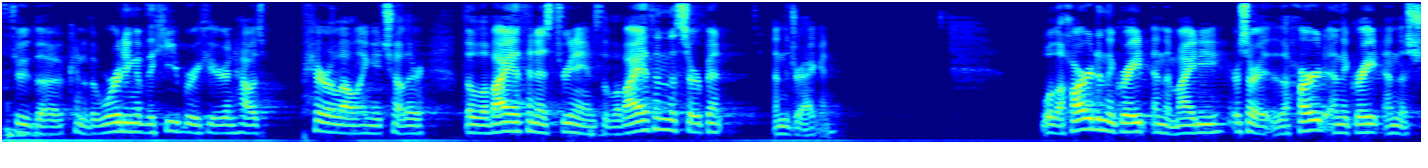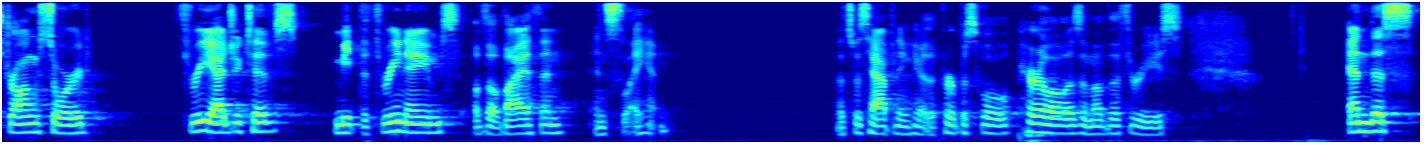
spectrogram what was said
through the kind of the wording of the Hebrew here and how it's paralleling each other, the Leviathan has three names: the Leviathan, the serpent, and the dragon. Well, the hard and the great and the mighty, or sorry, the hard and the great and the strong sword, three adjectives meet the three names of the Leviathan and slay him. That's what's happening here, the purposeful parallelism of the threes. And this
